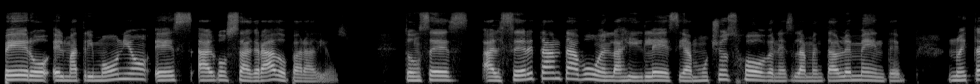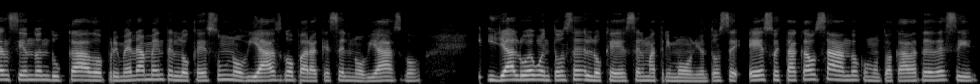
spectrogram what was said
pero el matrimonio es algo sagrado para Dios. Entonces, al ser tan tabú en las iglesias, muchos jóvenes lamentablemente no están siendo educados primeramente en lo que es un noviazgo, para qué es el noviazgo, y ya luego entonces lo que es el matrimonio. Entonces, eso está causando, como tú acabas de decir,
